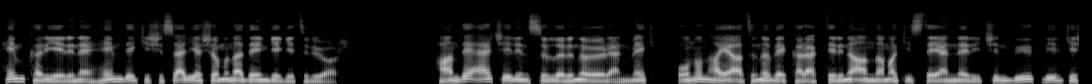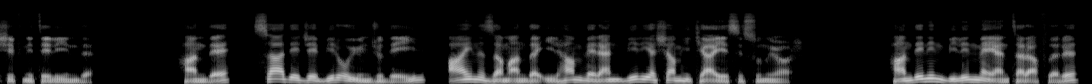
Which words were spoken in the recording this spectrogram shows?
hem kariyerine hem de kişisel yaşamına denge getiriyor. Hande Erçel'in sırlarını öğrenmek, onun hayatını ve karakterini anlamak isteyenler için büyük bir keşif niteliğinde. Hande, sadece bir oyuncu değil, aynı zamanda ilham veren bir yaşam hikayesi sunuyor. Hande'nin bilinmeyen tarafları,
